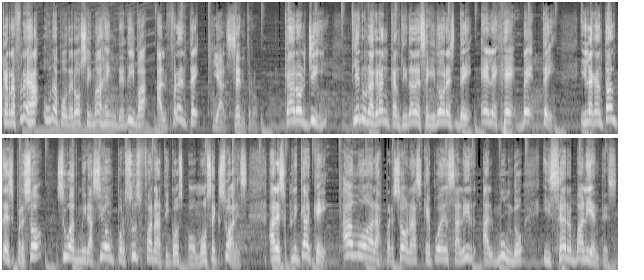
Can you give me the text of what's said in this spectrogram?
que refleja una poderosa imagen de diva al frente y al centro. Carol G tiene una gran cantidad de seguidores de LGBT y la cantante expresó su admiración por sus fanáticos homosexuales al explicar que amo a las personas que pueden salir al mundo y ser valientes.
